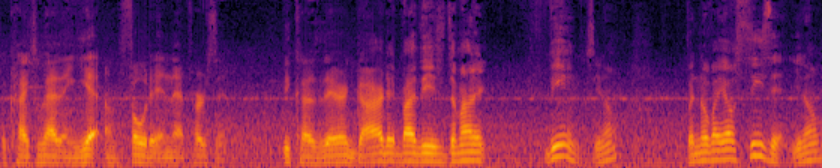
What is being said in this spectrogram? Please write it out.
the Christ who hasn't yet unfolded in that person. Because they're guarded by these demonic beings, you know? But nobody else sees it, you know?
